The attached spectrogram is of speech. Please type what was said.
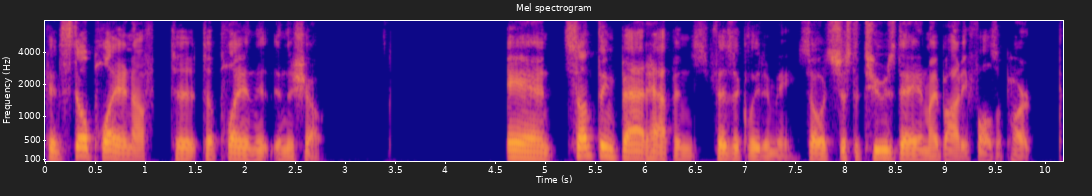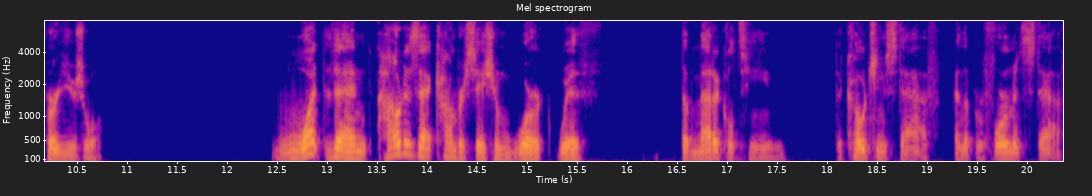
can still play enough to to play in the in the show. And something bad happens physically to me. So it's just a Tuesday and my body falls apart per usual. What then, how does that conversation work with the medical team the coaching staff and the performance staff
